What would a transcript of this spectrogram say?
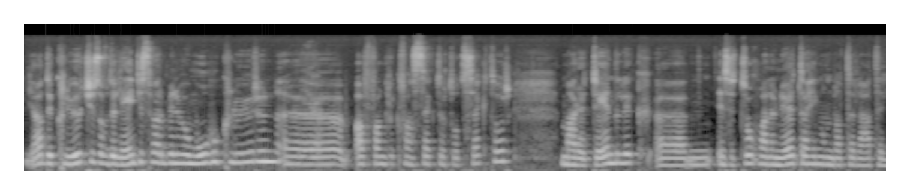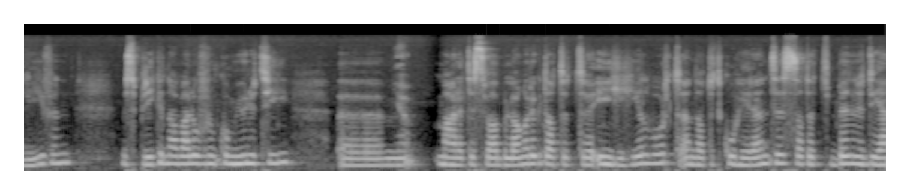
ja, de kleurtjes of de lijntjes waarbinnen we mogen kleuren, eh, Ja. afhankelijk van sector tot sector. Maar uiteindelijk ehm, is het toch wel een uitdaging om dat te laten leven. We spreken dan wel over een community. ehm, Ja. Maar het is wel belangrijk dat het eh, één geheel wordt en dat het coherent is, dat het binnen het DNA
